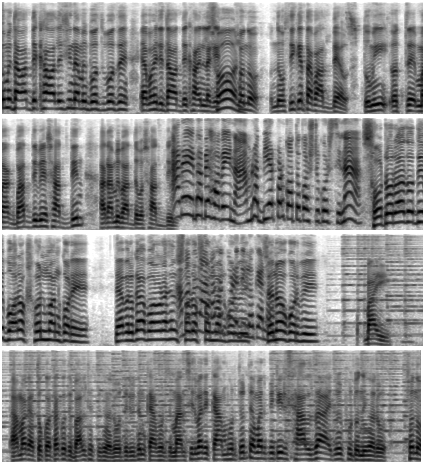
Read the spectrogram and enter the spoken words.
তুমি দাওয়াত দিয়ে খাওয়ালিস না আমি বসবো যে এবার হয়তো দাওয়াত দিয়ে খাওয়ান লাগে। শোন। শোনো নসিকেতা বাদ দেও। তুমি হচ্ছে মাক বাদ দিবে সাত দিন আর আমি বাদ দেবো সাত দিন। আরে এভাবে হবেই না। আমরা বিয়ের পর কত কষ্ট করছি না? ছোটরা যদি বড়ক সম্মান করে তেবলকা বড়রা আমাদের ছোটক সম্মান করে করবি দিল কেন? সেটাও করবি। ভাই আমার এত কথা কতি বাল থাকতেছে না। রোদের দিন কাম হচ্ছে। মানসির বাড়ি কাম হতে হতে আমার পিঠির ছাল যায় তুমি ফুটনি হরো। শোনো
